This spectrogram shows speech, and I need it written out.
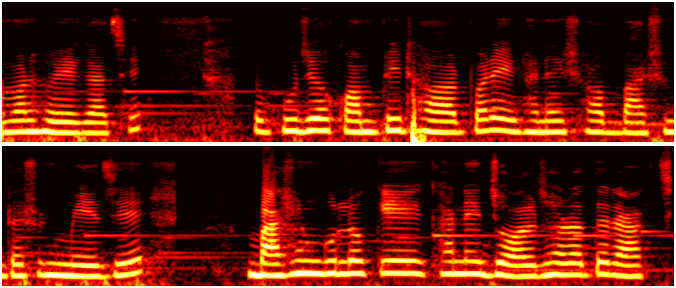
আমার হয়ে গেছে। তো পুজো কমপ্লিট হওয়ার পরে এখানে সব বাসন টাসন মেজে বাসনগুলোকে এখানে জল ঝরাতে রাখছি।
